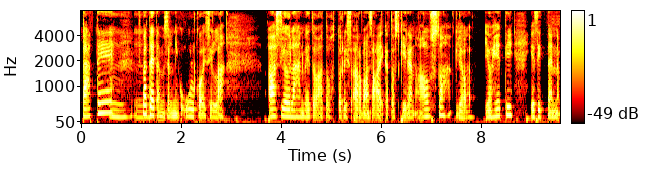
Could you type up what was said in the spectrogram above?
pätee. Mm, mm. Se pätee tämmöisellä niin kuin ulkoisilla asioilla. Hän vetoaa tohtorisarvonsa aika tuossa kirjan alussa jo, jo heti. Ja sitten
